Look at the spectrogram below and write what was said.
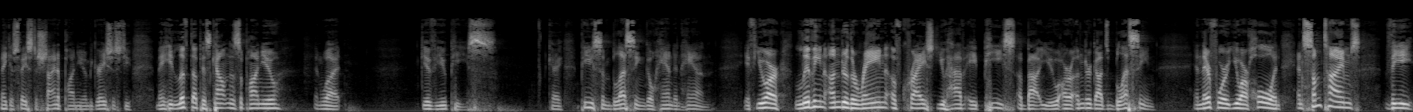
make his face to shine upon you and be gracious to you. May he lift up his countenance upon you and what? Give you peace. Okay? Peace and blessing go hand in hand. If you are living under the reign of Christ, you have a peace about you, are under God's blessing, and therefore you are whole. And, and sometimes the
